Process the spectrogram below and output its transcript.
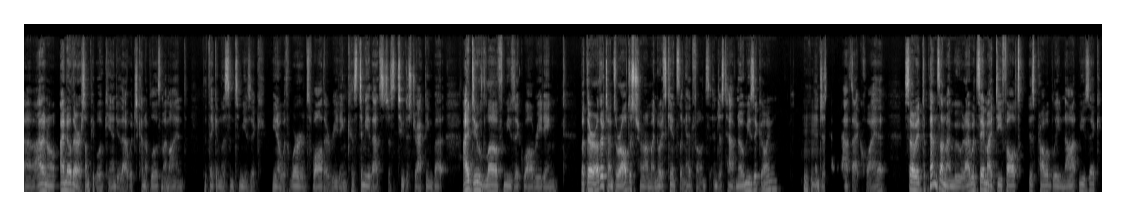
Uh, I don't know. I know there are some people who can do that, which kind of blows my mind that they can listen to music, you know, with words while they're reading. Because to me, that's just too distracting. But I do love music while reading. But there are other times where I'll just turn on my noise canceling headphones and just have no music going mm-hmm. and just have that quiet. So it depends on my mood. I would say my default is probably not music,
